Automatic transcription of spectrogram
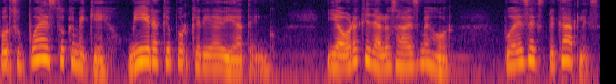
por supuesto que me quejo, mira qué porquería de vida tengo. Y ahora que ya lo sabes mejor, puedes explicarles,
